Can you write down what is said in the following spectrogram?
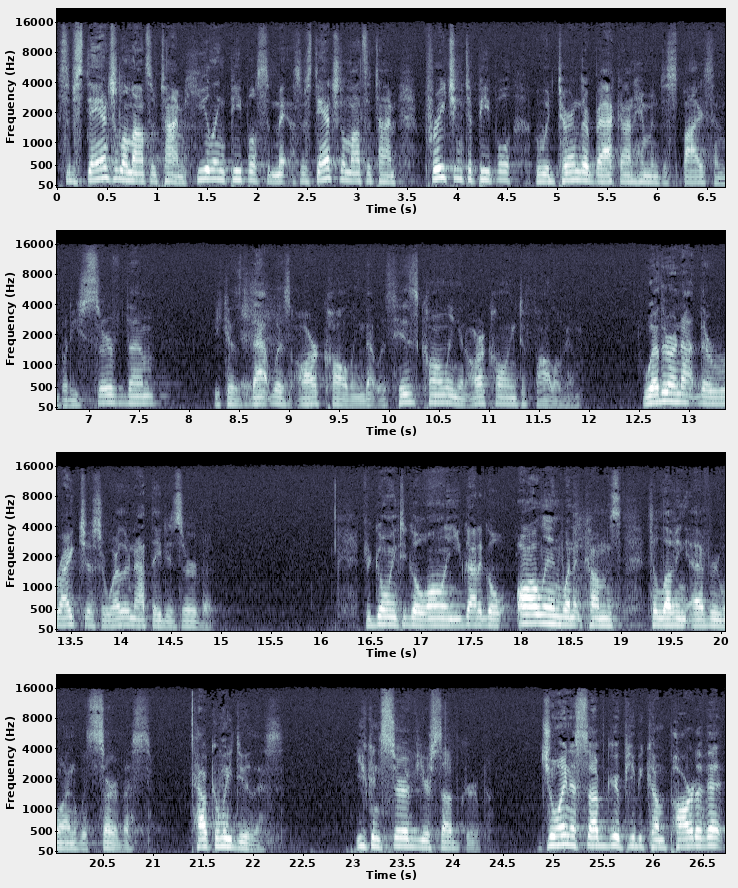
Substantial amounts of time healing people, substantial amounts of time preaching to people who would turn their back on him and despise him, but he served them because that was our calling. That was his calling and our calling to follow him. Whether or not they're righteous or whether or not they deserve it. You're going to go all in, you've got to go all in when it comes to loving everyone with service. How can we do this? You can serve your subgroup. Join a subgroup, you become part of it.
